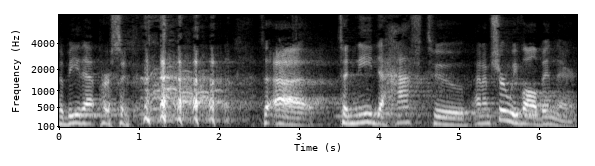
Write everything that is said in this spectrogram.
to be that person, to, uh, to need to have to, and I'm sure we've all been there.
